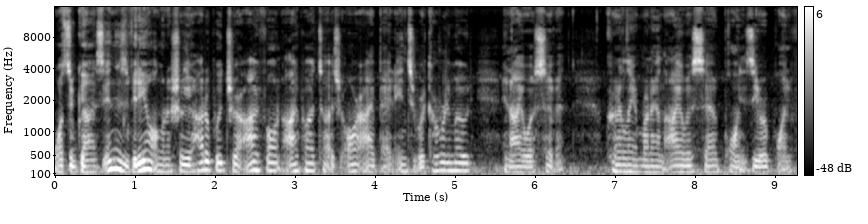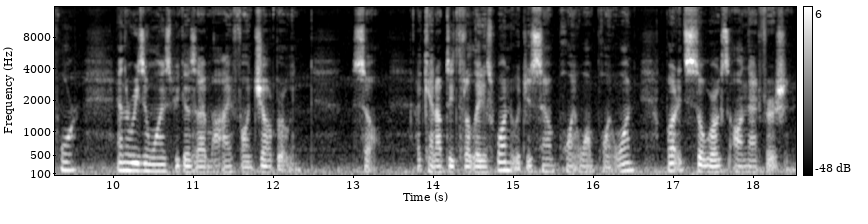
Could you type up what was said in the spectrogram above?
What's up guys, in this video I'm going to show you how to put your iPhone, iPod Touch or iPad into recovery mode in iOS 7. Currently I'm running on iOS 7.0.4 and the reason why is because I have my iPhone jailbroken. So, I can't update to the latest one which is 7.1.1 but it still works on that version.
